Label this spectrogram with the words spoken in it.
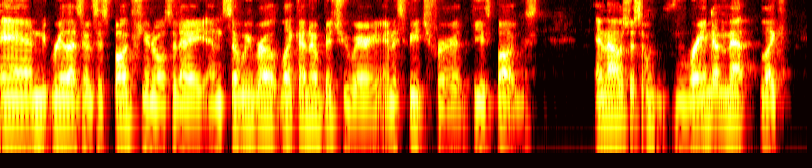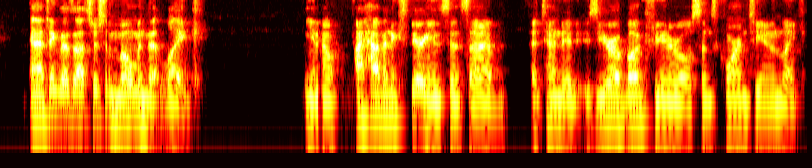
and realized it was his bug funeral today. And so we wrote like an obituary and a speech for these bugs. And that was just a random met like and I think that that's just a moment that like you know, I haven't experienced since that I've attended zero bug funerals since quarantine and like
